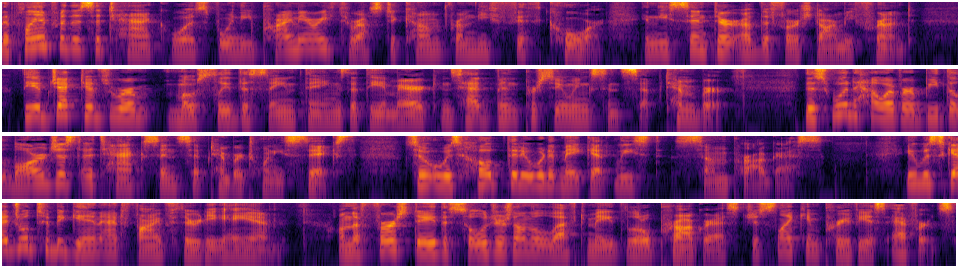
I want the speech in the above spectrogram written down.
The plan for this attack was for the primary thrust to come from the 5th Corps in the center of the 1st Army front. The objectives were mostly the same things that the Americans had been pursuing since September. This would, however, be the largest attack since September 26th, so it was hoped that it would make at least some progress. It was scheduled to begin at 5:30 a.m. On the first day, the soldiers on the left made little progress, just like in previous efforts.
